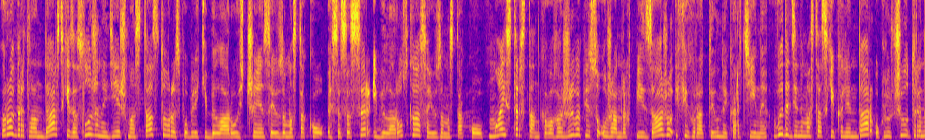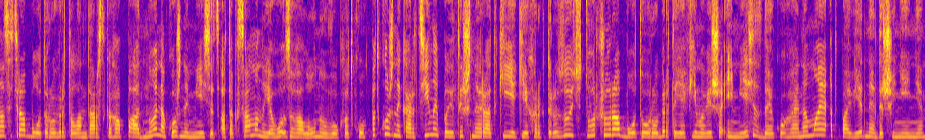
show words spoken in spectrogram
Роберт Ландарскі заслужаны дзеяч мастацтва ў Рэспублікі Беларусь, член саюза мастакоў СССР і беларускага саюза мастакоў, майстар станкавага жывапісу ў жанрах пейзажу і фігуратыўнай карціны. Выдадзены мастацкі календар уключыў 13 работ работ Роберта Ландарскага па адной на кожны месяц, а таксама на яго загалоўную вокладку. Пад кожнай карцінай паэтычныя радкі, якія характарызуюць творчую работу Роберта Яфімавіша і месяц, да якога яна мае адпаведнае дачыненне.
